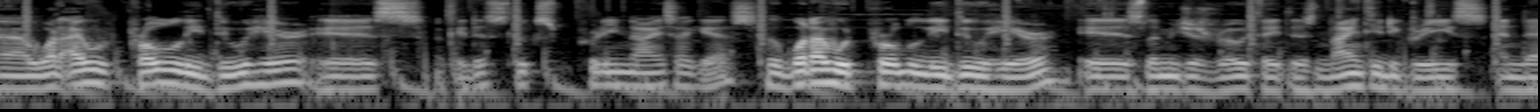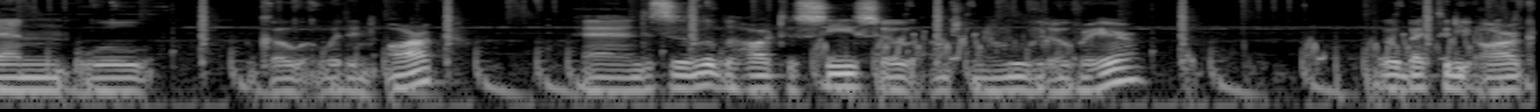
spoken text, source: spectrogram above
uh, what I would probably do here is, okay, this looks pretty nice, I guess. So what I would probably do here is, let me just rotate this 90 degrees and then we'll go with an arc. And this is a little bit hard to see, so I'm just gonna move it over here. Go back to the arc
